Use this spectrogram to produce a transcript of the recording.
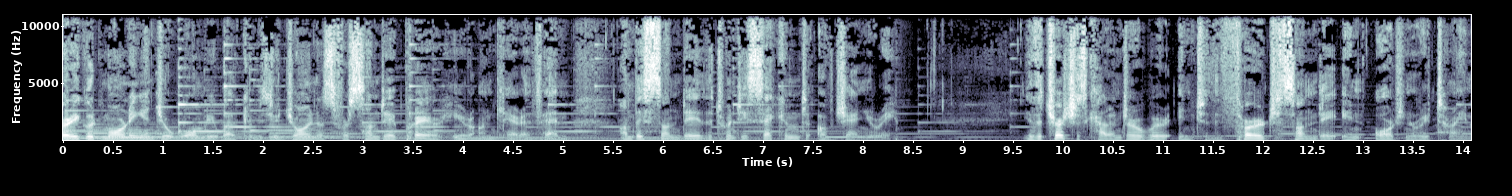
very good morning, and you're warmly welcome as you join us for Sunday prayer here on Clare FM on this Sunday, the 22nd of January. In the church's calendar, we're into the third Sunday in Ordinary Time.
